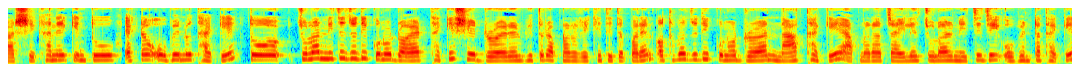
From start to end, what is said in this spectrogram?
আর সেখানে কিন্তু একটা ওভেনও থাকে। তো চুলার নিচে যদি কোনো ড্রয়ার থাকে সেই ড্রয়ারের ভিতর আপনারা রেখে দিতে পারেন। অথবা যদি কোনো ড্রয়ার না থাকে, আপনারা চাইলে চুলার নিচে যেই ওভেনটা থাকে,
